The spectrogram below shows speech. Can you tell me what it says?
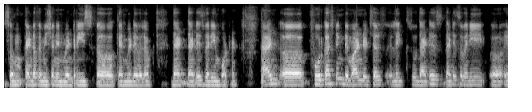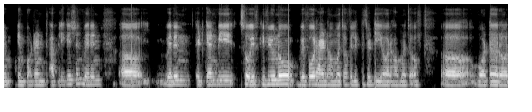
some kind of emission inventories uh, can be developed that that is very important. And uh, forecasting demand itself like so that is that is a very uh, important application wherein uh, wherein it can be so if, if you know beforehand how much of electricity or how much of uh, water or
